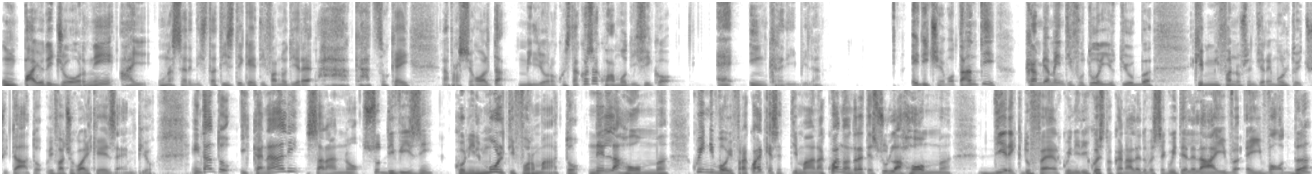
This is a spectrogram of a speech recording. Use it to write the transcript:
un paio di giorni hai una serie di statistiche che ti fanno dire, ah cazzo, ok, la prossima volta miglioro questa cosa qua, modifico, è incredibile. E dicevo, tanti cambiamenti futuri YouTube che mi fanno sentire molto eccitato. Vi faccio qualche esempio. Intanto i canali saranno suddivisi con il multiformato nella home. Quindi voi fra qualche settimana, quando andrete sulla home di Ric Dufer, quindi di questo canale dove seguite le live e i VOD,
